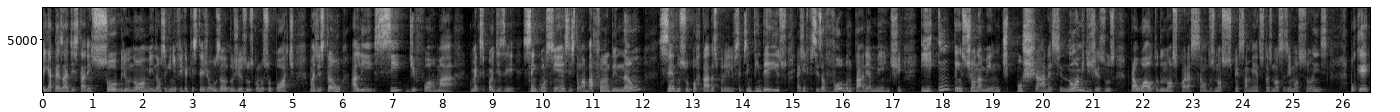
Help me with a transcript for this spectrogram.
e, apesar de estarem sobre o nome, não significa que estejam usando Jesus como suporte, mas estão ali se de forma, como é que se pode dizer, sem consciência, estão abafando e não sendo suportadas por ele. Você precisa entender isso. A gente precisa voluntariamente e intencionalmente puxar esse nome de Jesus para o alto do nosso coração, dos nossos pensamentos, das nossas emoções, porque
